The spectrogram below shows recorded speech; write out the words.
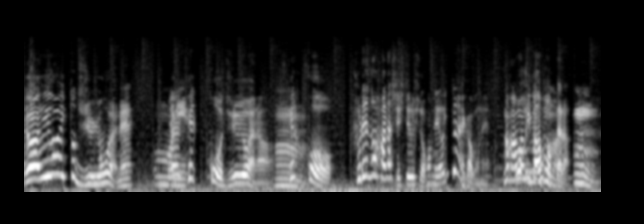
いや、意外と重要やね。ほんまに。結構重要やな。うん結構、触れの話してる人、ほんで言ってないかもね。なんかあんま今思ったらうん。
